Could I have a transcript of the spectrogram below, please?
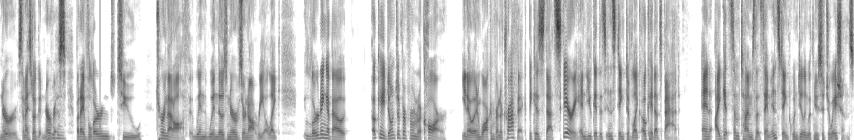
nerves and I still get mm-hmm. nervous, but I've learned to turn that off when when those nerves are not real. Like learning about okay, don't jump in front of a car, you know, and walk in front of traffic because that's scary and you get this instinct of like okay, that's bad. And I get sometimes that same instinct when dealing with new situations,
